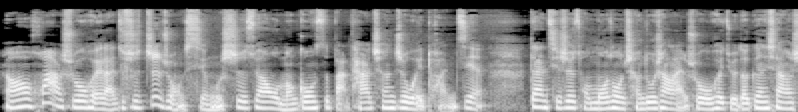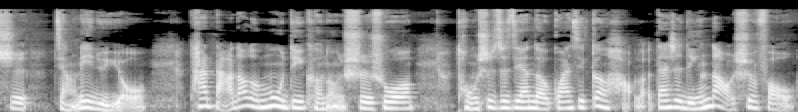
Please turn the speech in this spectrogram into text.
然后话说回来，就是这种形式，虽然我们公司把它称之为团建。但其实从某种程度上来说，我会觉得更像是奖励旅游。它达到的目的可能是说同事之间的关系更好了，但是领导是否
